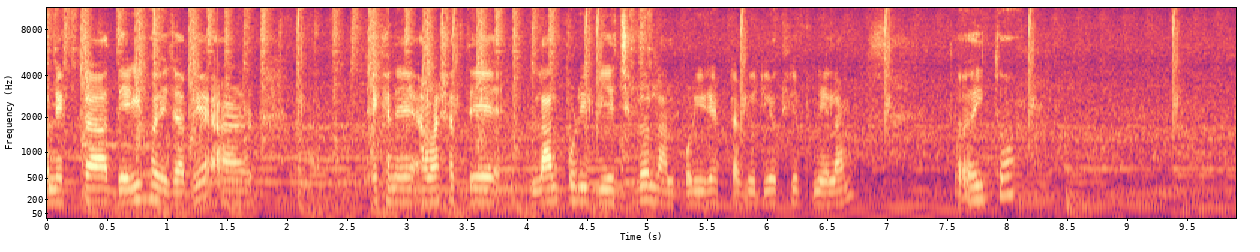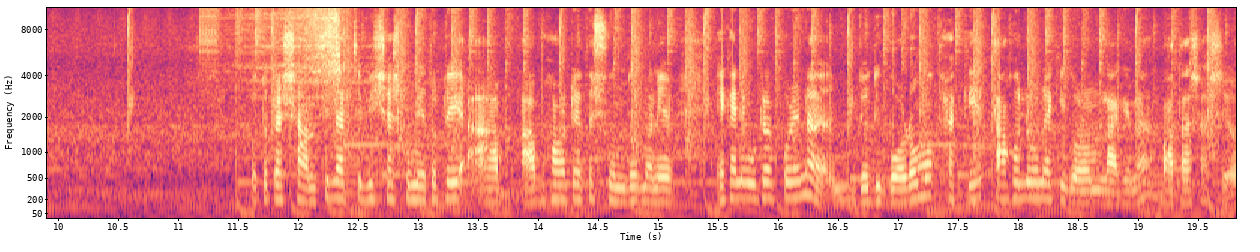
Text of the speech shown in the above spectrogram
অনেকটা দেরি হয়ে যাবে। আর এখানে আমার সাথে লালপরি গিয়েছিল, লালপরির একটা ভিডিও ক্লিপ নিলাম। তো এই তো। কতটা শান্তি লাগছে, বিশ্বাস করুন, এতটাই আব- আবহাওয়াটা এত সুন্দর মানে এখানে ওঠার পরে না যদি গরমও থাকে তাহলেও নাকি গরম লাগে না, বাতাস আসে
